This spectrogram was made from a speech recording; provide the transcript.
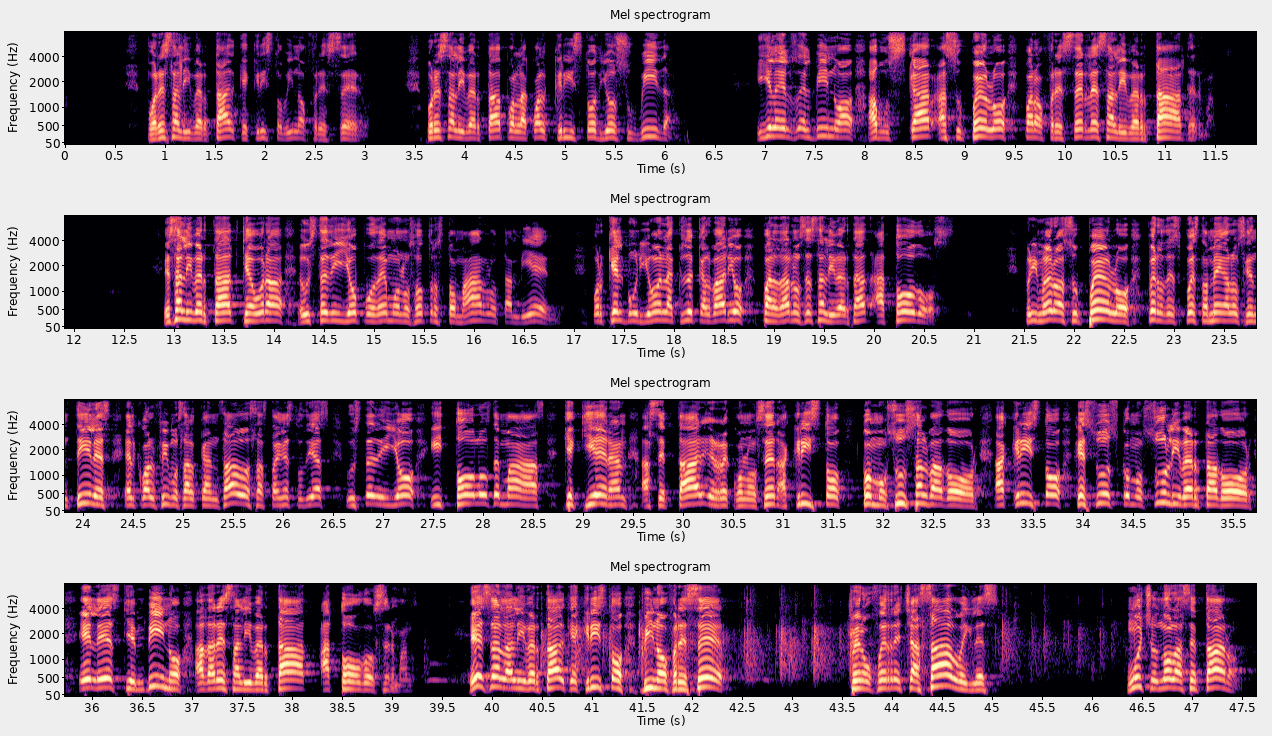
por esa libertad que Cristo vino a ofrecer, por esa libertad por la cual Cristo dio su vida. Y él, vino a, buscar a su pueblo para ofrecerle esa libertad, hermanos. Esa libertad que ahora usted y yo podemos nosotros tomarlo también. Porque Él murió en la cruz del Calvario para darnos esa libertad a todos primero a su pueblo, pero después también a los gentiles, el cual fuimos alcanzados hasta en estos días, usted y yo y todos los demás que quieran aceptar y reconocer a Cristo como su Salvador, a Cristo Jesús como su libertador. Él es quien vino a dar esa libertad a todos, hermanos. Esa es la libertad que Cristo vino a ofrecer, pero fue rechazado, iglesia. Muchos no la aceptaron.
